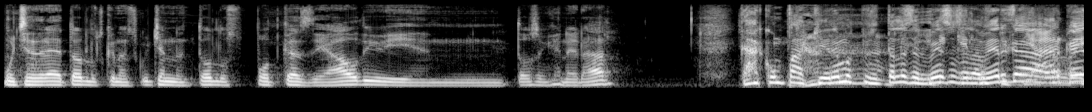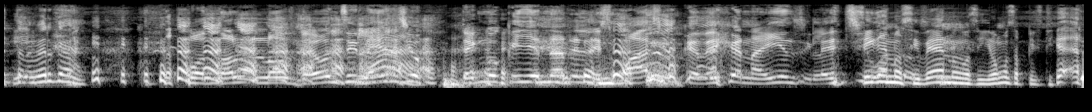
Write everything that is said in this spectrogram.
muchas gracias a todos los que nos escuchan en todos los podcasts de audio y en todos en general. Ya, compa, queremos presentar las cervezas a la verga. a la verga. Pues no los veo en silencio. Tengo que llenar el espacio que dejan ahí en silencio. Síganos y véanos y vamos a pistear.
